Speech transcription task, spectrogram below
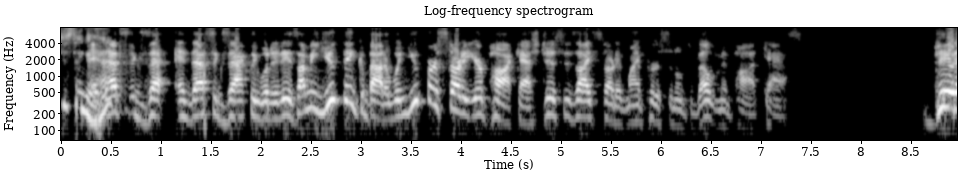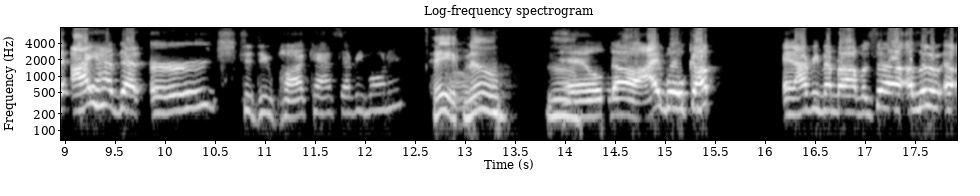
Just think and that's exact and that's exactly what it is. I mean, you think about it when you first started your podcast, just as I started my personal development podcast Did I have that urge to do podcasts every morning? Hey, Oh. no. No. Hell no. I woke up and I remember I was uh, a little, uh,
